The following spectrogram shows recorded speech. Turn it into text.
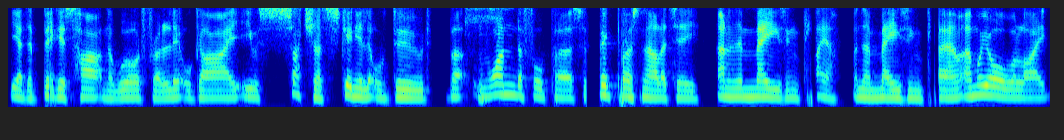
He had the biggest heart in the world for a little guy. He was such a skinny little dude, but wonderful person, big personality, and an amazing player, an amazing player. And we all were like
